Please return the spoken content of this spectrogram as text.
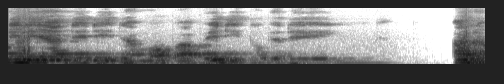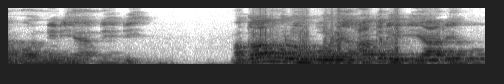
နိရိယနေတိဓမ္မောပါဗေတိသုကတေအာရမောနိရိယနေတိမကောင်းလို့ကိုယ်တဲ့အဂရိတရားတွေကို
